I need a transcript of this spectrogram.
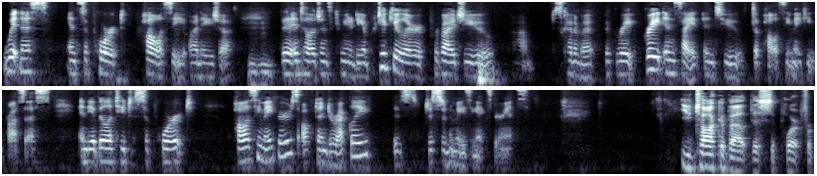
witness and support policy on Asia Mm-hmm. the intelligence community in particular provides you um, just kind of a, a great great insight into the policymaking process and the ability to support policymakers often directly is just an amazing experience you talk about this support for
